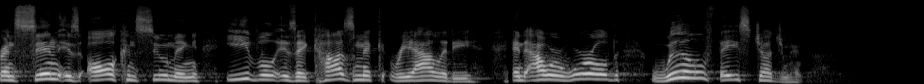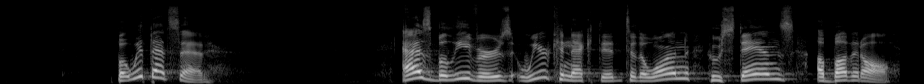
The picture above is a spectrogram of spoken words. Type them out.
Friends, sin is all consuming, evil is a cosmic reality, and our world will face judgment. But with that said, as believers, we're connected to the one who stands above it all.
